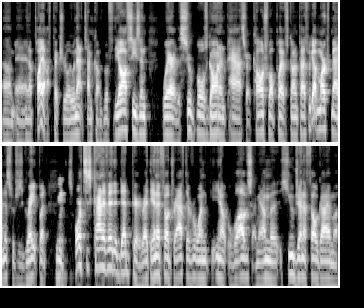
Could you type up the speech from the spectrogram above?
um, and a playoff picture, really, when that time comes. But for the offseason, where the Super Bowl's gone and passed, right? College football playoffs gone and passed. We got March Madness, which is great, but mm. sports is kind of in a dead period, right? The NFL draft, everyone you know loves. I mean, I'm a huge NFL guy. I'm a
